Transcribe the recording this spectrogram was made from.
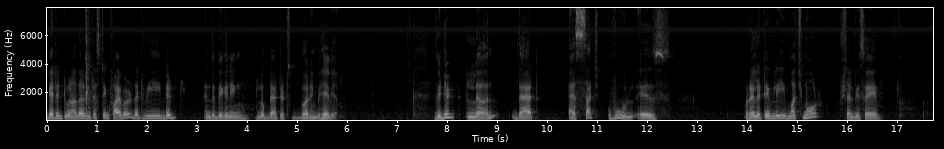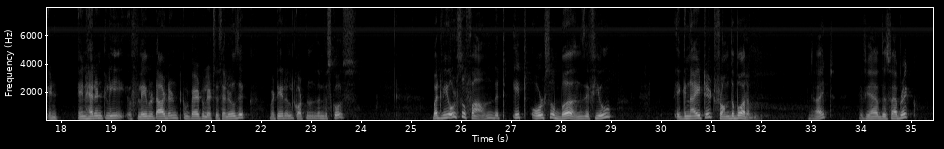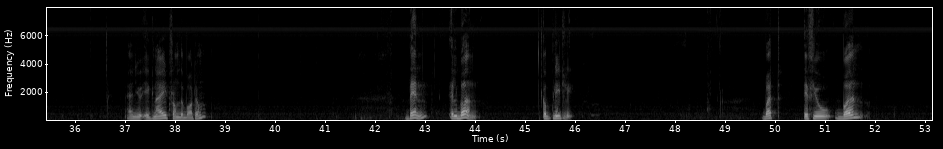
get into another interesting fiber that we did in the beginning looked at its burning behavior. We did learn that as such wool is relatively much more shall we say in inherently flame retardant compared to let us say cellulosic material cotton and viscose. But we also found that it also burns if you ignite it from the bottom, right. If you have this fabric and you ignite from the bottom, then it will burn completely. But if you burn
